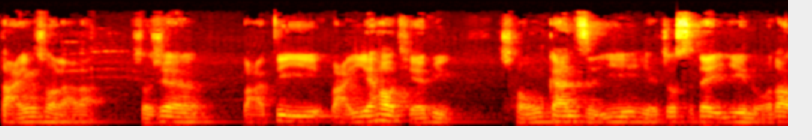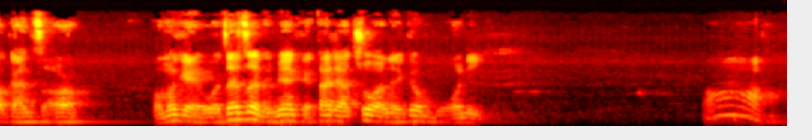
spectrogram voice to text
打印出来了。首先，把第一把一号铁饼从杆子一，也就是 day 一挪到杆子二。我们给我在这里面给大家做了一个模拟。啊，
